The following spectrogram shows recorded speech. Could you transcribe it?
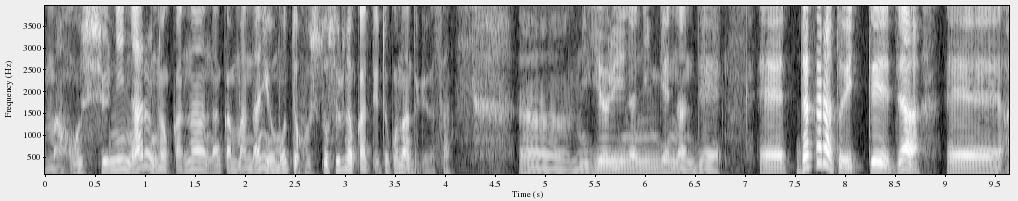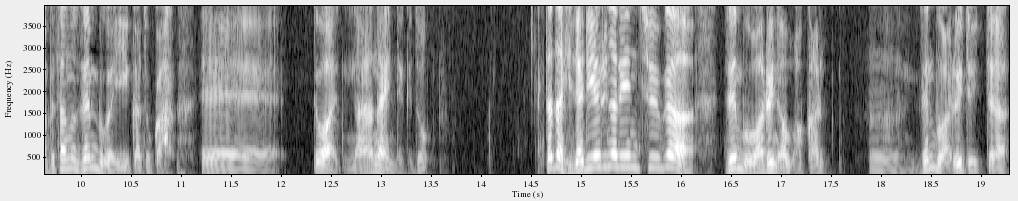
まあ保守になるのかな？なんかまあ何をもって保守とするのかっていうとこなんだけどさ、うん、右寄りな人間なんで、えー、だからといってじゃあ、えー、安倍さんの全部がいいかとか、えー、とはならないんだけどただ左寄りな連中が全部悪いのは分かる。うん、全部悪いと言ったら、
